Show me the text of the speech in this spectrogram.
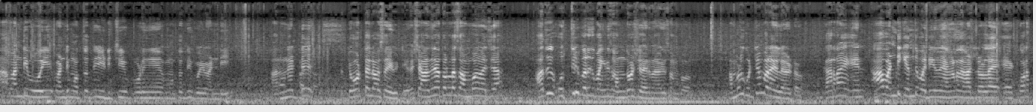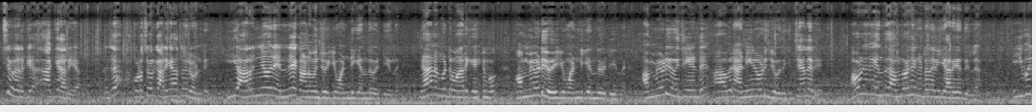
ആ വണ്ടി പോയി വണ്ടി മൊത്തത്തിൽ ഇടിച്ച് പൊളിഞ്ഞ് മൊത്തത്തിൽ പോയി വണ്ടി. എന്നിട്ട് ടോട്ടൽ ലോസ് ആയി കിട്ടി. പക്ഷെ അതിനകത്തുള്ള സംഭവം എന്ന് വെച്ചാൽ അത് ഒത്തിരി പേർക്ക് ഭയങ്കര സന്തോഷമായിരുന്നു ആ ഒരു സംഭവം. നമ്മൾ കുറ്റം പറയല്ല കേട്ടോ. കാരണം ആ വണ്ടിക്ക് എന്ത് പറ്റിയെന്ന് ഞങ്ങളുടെ നാട്ടിലുള്ള കുറച്ച് പേർക്ക് ആക്കി അറിയാം. എന്നുവെച്ചാൽ കുറച്ച് പേർക്ക് അറിയാത്തവരുണ്ട്. ഈ അറിഞ്ഞവർ എന്നെ കാണുമ്പോൾ ചോദിക്കും വണ്ടിക്ക് എന്ത് പറ്റിയെന്ന്? ഞാൻ അങ്ങോട്ട് മാറി കഴിയുമ്പോൾ അമ്മയോട് ചോദിക്കും വണ്ടിക്ക് എന്ത് പറ്റിയെന്ന്? അമ്മയോട് ചോദിച്ചു കഴിഞ്ഞിട്ട് അവർ അനിയനോടും ചോദിക്കും ചിലർ അവർക്കൊക്കെ എന്ത് സന്തോഷം കിട്ടുമെന്ന് എനിക്ക് അറിയത്തില്ല ഇവർ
